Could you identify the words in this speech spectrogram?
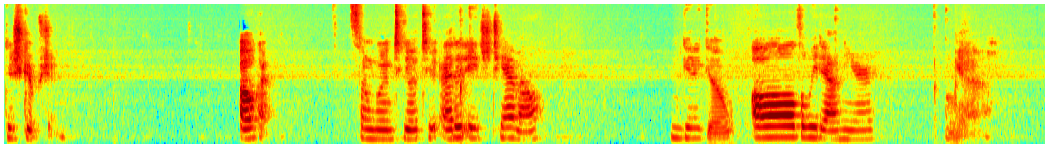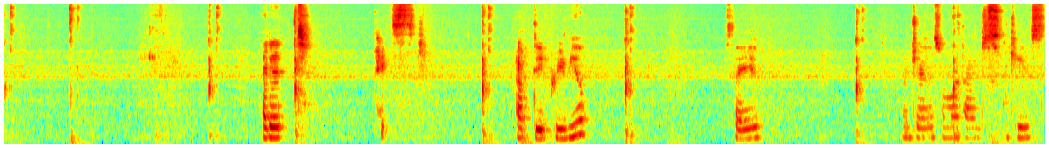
description. Okay, so I'm going to go to Edit HTML. I'm gonna go all the way down here. I'm gonna edit, paste, update preview, save. I'm gonna try this one more time just in case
